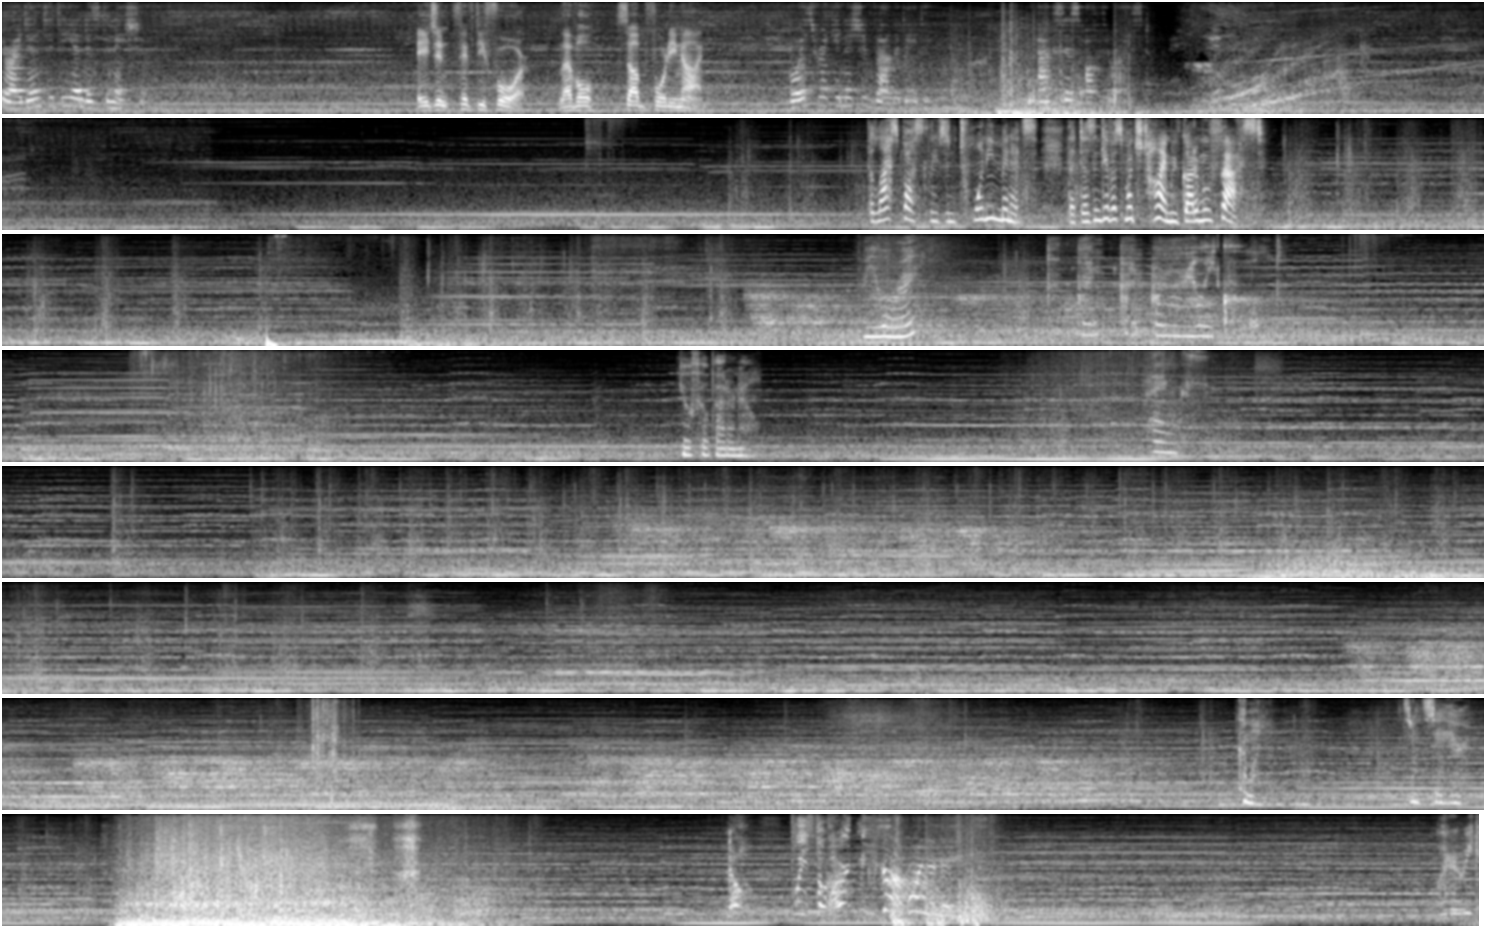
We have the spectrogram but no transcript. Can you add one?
Your identity and destination. Agent 54, level sub 49. Voice recognition validated. Access authorized. The last bus leaves in 20 minutes. That doesn't give us much time. We've got to move fast. You'll feel better now.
